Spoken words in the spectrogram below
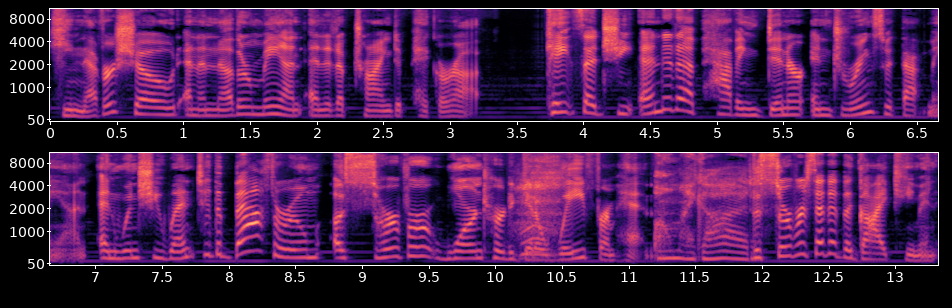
He never showed, and another man ended up trying to pick her up. Kate said she ended up having dinner and drinks with that man, and when she went to the bathroom, a server warned her to get away from him. Oh my God. The server said that the guy came in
